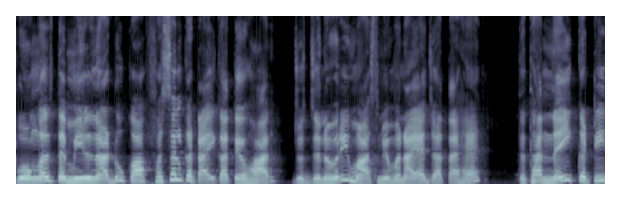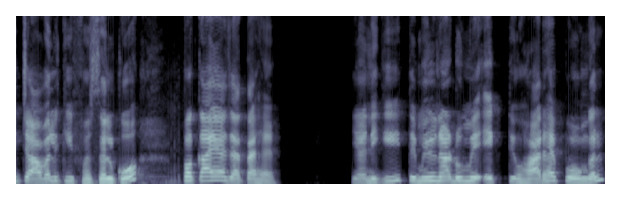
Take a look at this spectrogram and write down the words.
पोंगल तमिलनाडु का फ़सल कटाई का त्यौहार, जो जनवरी मास में मनाया जाता है, तथा नई कटी चावल की फ़सल को पकाया जाता है। यानी कि तमिलनाडु में एक त्यौहार है पोंगल,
